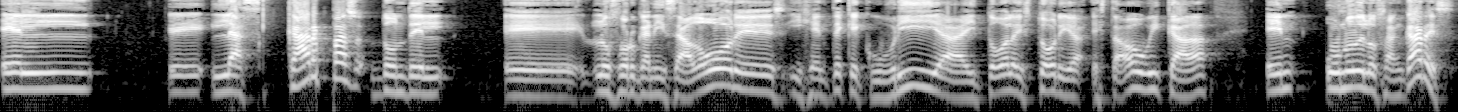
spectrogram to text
El, eh, las carpas donde eh, los organizadores y gente que cubría y toda la historia estaba ubicada en uno de los hangares,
